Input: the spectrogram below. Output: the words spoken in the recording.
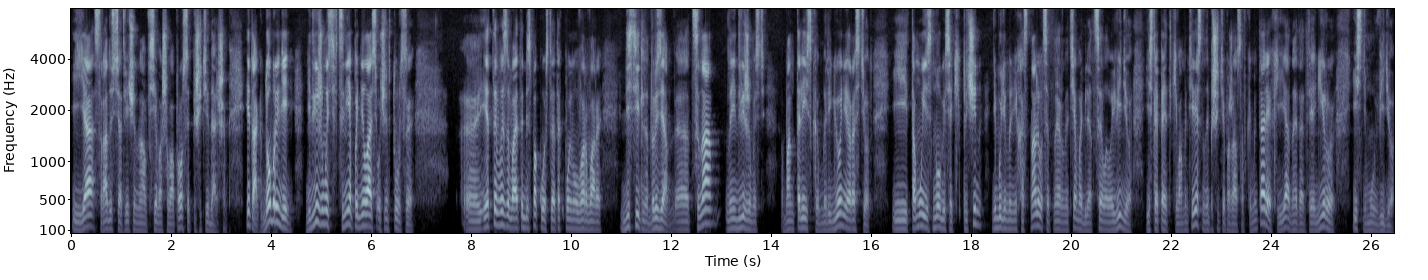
и я с радостью отвечу на все ваши вопросы. Пишите дальше. Итак, добрый день. Недвижимость в цене поднялась очень в Турции. Э, это вызывает беспокойство, я так понял, Варвары. Действительно, друзья, э, цена на недвижимость в Анталийском регионе растет. И тому есть много всяких причин, не будем на них останавливаться, это, наверное, тема для целого видео. Если опять-таки вам интересно, напишите, пожалуйста, в комментариях, и я на это отреагирую и сниму видео.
